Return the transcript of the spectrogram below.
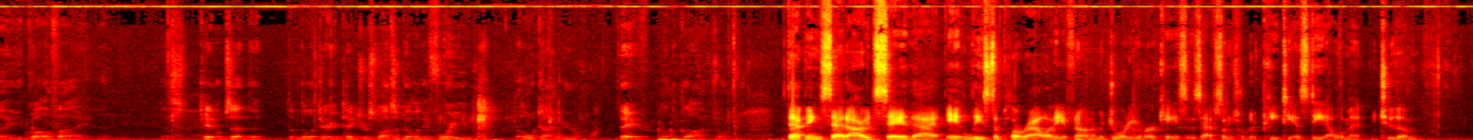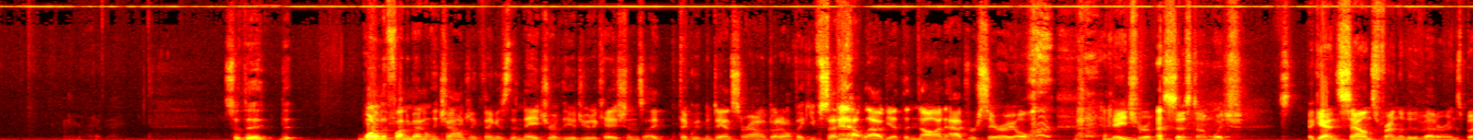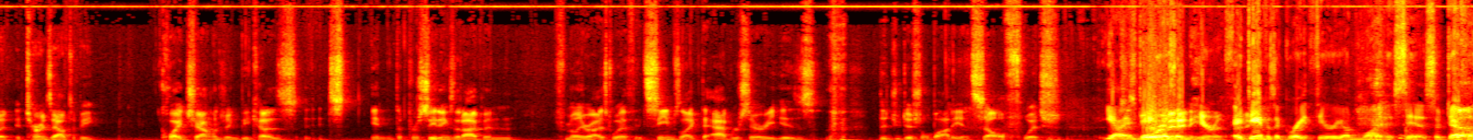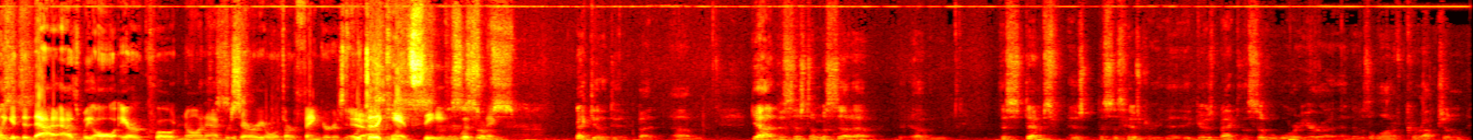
Uh, you qualify. And as Caleb said, the, the military takes responsibility for you the whole time you're there on the clock. For That being said, I would say that at least a plurality, if not a majority of our cases, have some sort of PTSD element to them. So the, the one of the fundamentally challenging thing is the nature of the adjudications. I think we've been dancing around it, but I don't think you've said it out loud yet. The non-adversarial nature of the system, which again sounds friendly to the veterans, but it turns out to be quite challenging because it's in the proceedings that I've been familiarized with. It seems like the adversary is the judicial body itself, which Yeah, is and Dave more of has an a, inherent and thing. Dave has a great theory on why this is. So definitely Yes. get to that as we all air quote non-adversarial with our fingers, Yeah. which Yeah. they can't see This is sort of speculative, but um, yeah, the system was set up. Um, this stems. This is history. It goes back to the Civil War era, and there was a lot of corruption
